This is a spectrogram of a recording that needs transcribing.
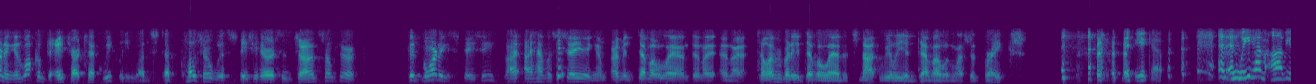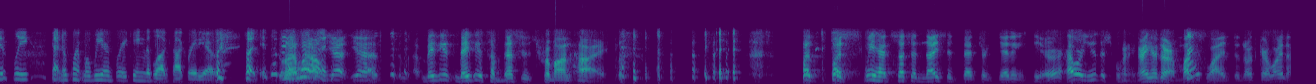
Good morning and welcome to HR Tech Weekly, one step closer with Stacey Harris and John Sumser. Good morning, Stacey. I, I have a saying. I'm, I'm in demo land, and I and I tell everybody in demo land it's not really a demo unless it breaks. there you go. And and we have obviously got no point where we are breaking the blog talk radio, but it's okay. Well, well yeah, yeah. maybe it's maybe it's a message from on high. but but we had such a nice adventure getting here. How are you this morning? I hear there are mudslides in North Carolina.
